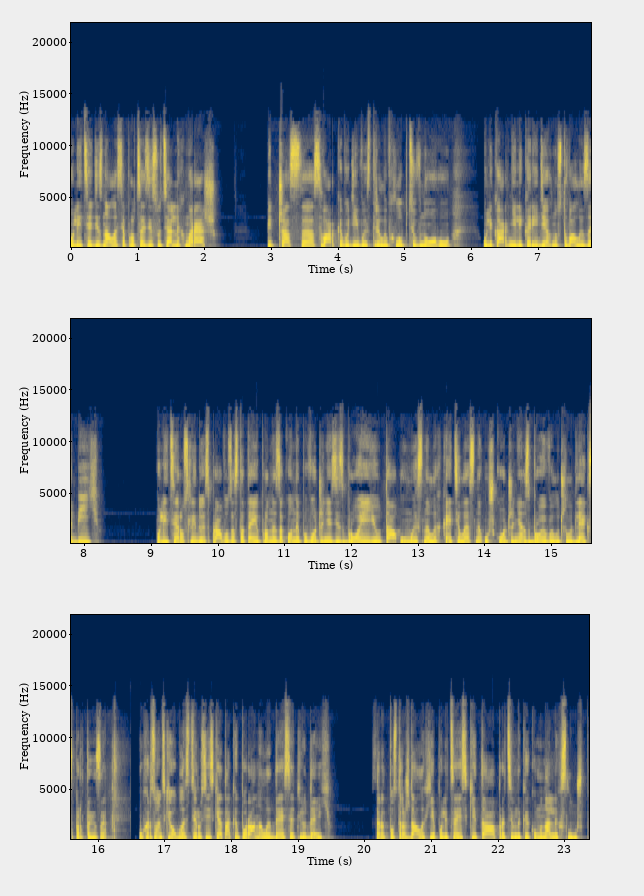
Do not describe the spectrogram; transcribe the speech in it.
Поліція дізналася про це зі соціальних мереж. Під час е, сварки водій вистрілив хлопцю в ногу. У лікарні лікарі діагностували забій. Поліція розслідує справу за статтею про незаконне поводження зі зброєю та умисне легке тілесне ушкодження. Зброю вилучили для експертизи. У Херсонській області російські атаки поранили 10 людей. Серед постраждалих є поліцейські та працівники комунальних служб.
